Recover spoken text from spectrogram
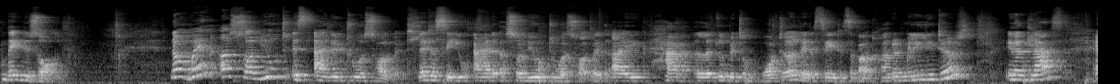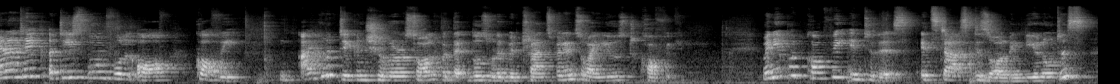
they dissolve. Now when a solute is added to a solvent, let us say you add a solute to a solvent. I have a little bit of water, let us say it is about 100 milliliters in a glass and I take a teaspoonful of coffee. I could have taken sugar or salt but that, those would have been transparent so I used coffee. When you put coffee into this, it starts dissolving. Do you notice?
